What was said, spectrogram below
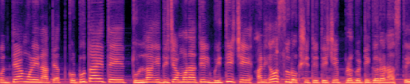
पण त्यामुळे नात्यात कटुता येते तुलना ही तिच्या मनातील भीतीचे आणि असुरक्षिततेचे प्रगटीकरण असते.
